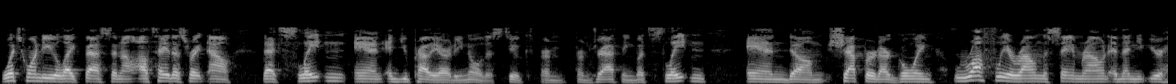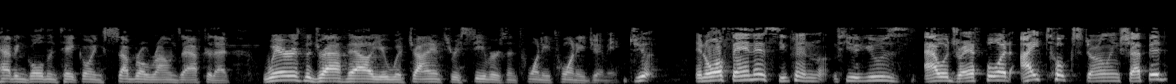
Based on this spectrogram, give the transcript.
which one do you like best? And I'll, I'll tell you this right now: that Slayton and and you probably already know this too from from drafting, but Slayton and um, Shepard are going roughly around the same round, and then you're having Golden Tate going several rounds after that. Where is the draft value with Giants receivers in 2020, Jimmy? In all fairness, you can if you use our draft board. I took Sterling Shepard.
